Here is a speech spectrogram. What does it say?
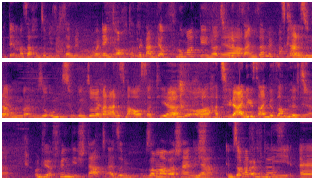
gibt ja immer Sachen, so, die sich dann, wo man denkt, ach, da könnte man wieder auf den Flohmarkt gehen, hat sich ja. wieder was angesammelt. Das ist gerade so nach einem so Umzug und so, wenn man alles mal aussortiert, so, oh, hat sich wieder einiges angesammelt. Ja. Und wie oft finden die statt? Also im Sommer wahrscheinlich. Ja, im Sommer öfters? finden die, äh,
